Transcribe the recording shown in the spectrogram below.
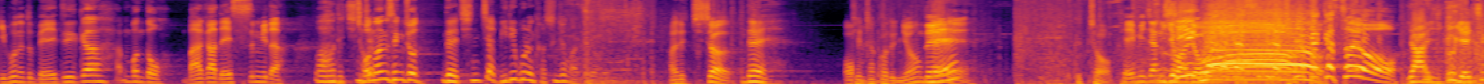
이번에도 매드가 한 번 더 막아냈습니다 와, 근데 진짜 전원 생존 네, 진짜 미리 보는 결승전 같아요. 아 근데 진짜 네. 어, 괜찮거든요. 네, 그쵸. 데미장식 이게 맞아. 깎았습니다 와. 체력 깎았어요 야 이거 예측.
